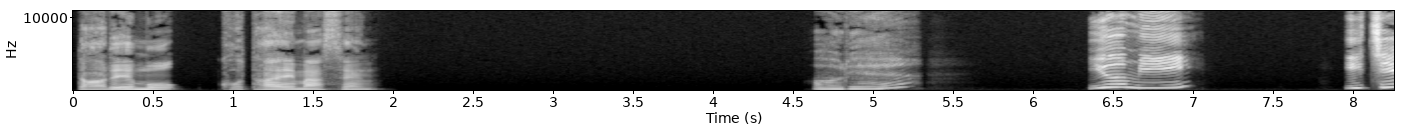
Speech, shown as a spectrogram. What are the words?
誰も答えません。あれ？ユミ？一郎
